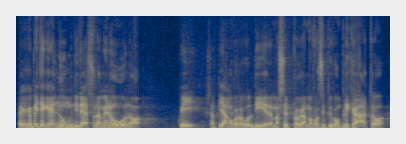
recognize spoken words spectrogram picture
Perché capite che num diverso da meno 1, qui sappiamo cosa vuol dire, ma se il programma fosse più complicato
